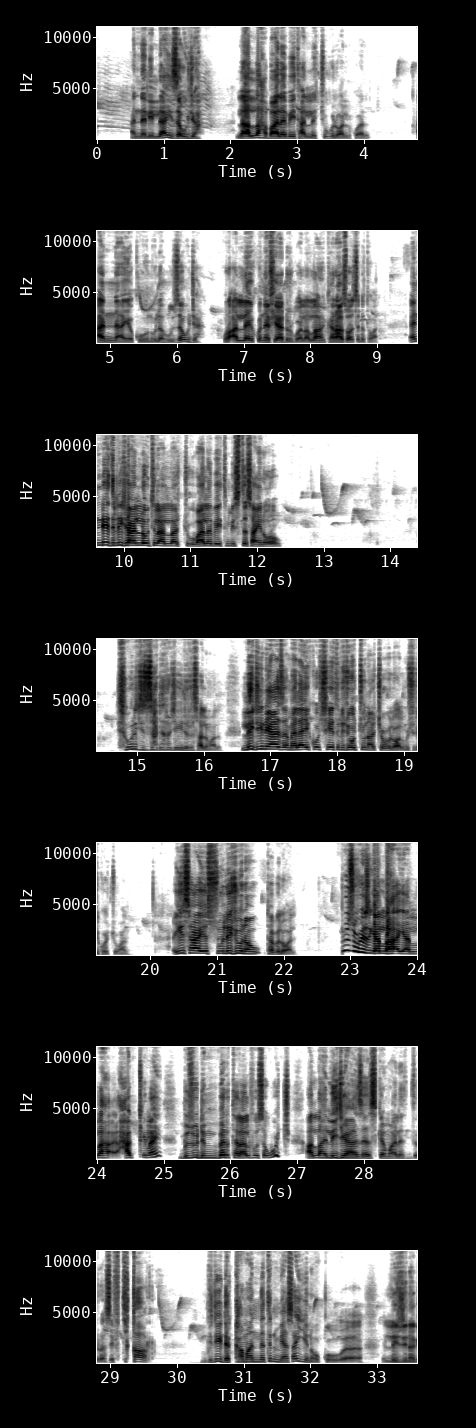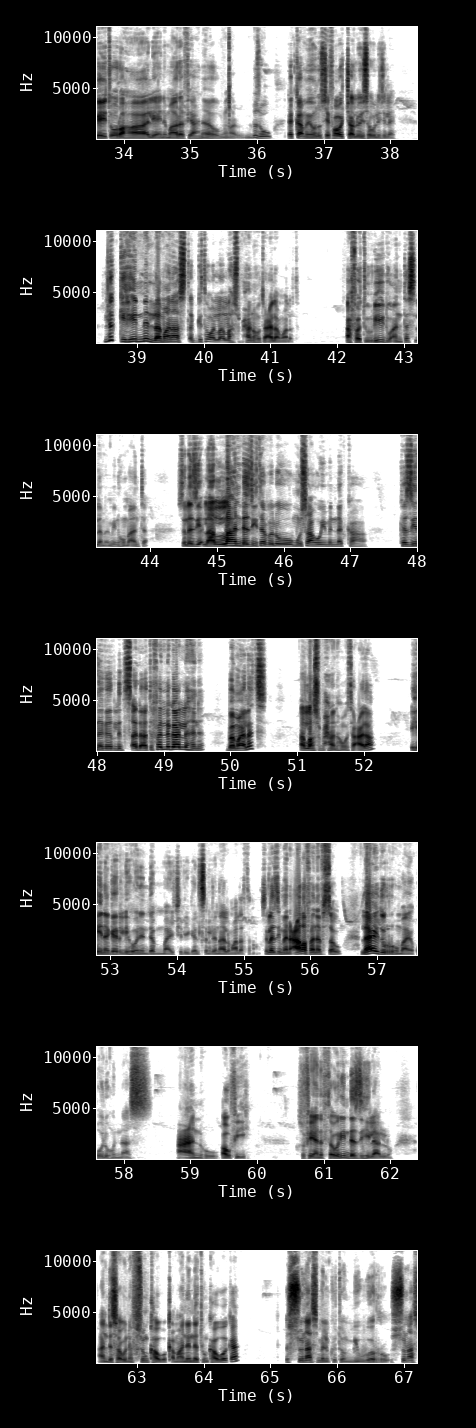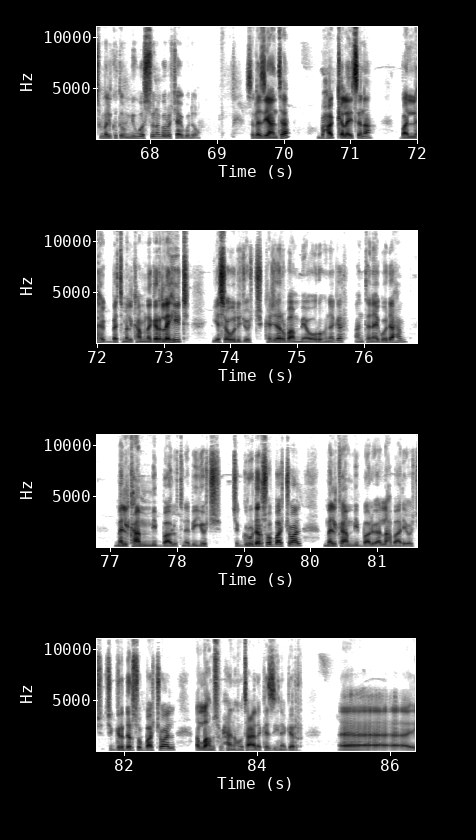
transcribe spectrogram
أن لله زوجة لا الله بالبيت على الشوب والكوارد አና የኩኑ ለሁ ዘውጃ ቁርአን ላይ እኮ ነፊ አድርጓል። አላህ ከራሱ አጽድተዋል። እንዴት ልጅ አለው ትላላችሁ? ባለቤት ሚስት ሳይኖረው ሰው ልጅ እዛ ደረጃ ይደርሳል ማለት ልጅን የያዘ መላኢኮች ሴት ልጆቹ ናቸው ብለዋል ሙሽሪኮቹ ማለት ዒሳ የእሱ ልጁ ነው ተብለዋል። ብዙ የአላህ ሐቅ ላይ ብዙ ድንበር ተላልፎ ሰዎች አላህ ልጅ የያዘ እስከ ማለት ድረስ ኢፍቲቃር قدي دكاما نتن مياساينه كو ليزي نجاي تورها يعني ما أعرف يعني بزو دكاما يهونو سيفاوتش على يسوي لجلاه لك هن لما ناس تقتوا الله الله سبحانه وتعالى مالت أفتريد أن تسلم منهم أنت سلزي لا الله إن دزي تبلو موسى هو منك كزي نجار لتصدق تفلق الله هنا بمالت الله سبحانه وتعالى إيه نجار اللي هو ندم ما يشلي جلس لنا المالتنا سلزي من عرف نفسه لا يدره ما يقوله الناس عنه أو فيه ሱፊያን ተውሪ እንደዚህ ይላሉ። አንድ ሰው ነፍሱን ካወቀ ማንነቱን ካወቀ እሱን አስመልክቶ የሚወሩ እሱን አስመልክቶ የሚወሱ ነገሮች አይጎዳውም። ስለዚህ አንተ በሐቅ ላይ ጽና፣ ባለህበት መልካም ነገር ላይ የሰው ልጆች ከጀርባ የሚያወሩህ ነገር አንተን አይጎዳህም። መልካም የሚባሉት ነቢዮች ችግሩ ደርሶባቸዋል። መልካም የሚባሉ የአላህ ባሪያዎች ችግር ደርሶባቸዋል። አላህም ስብሓነሁ ወተዓላ ከዚህ ነገር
